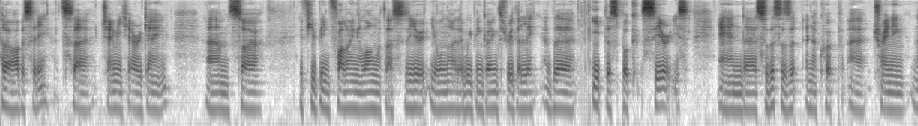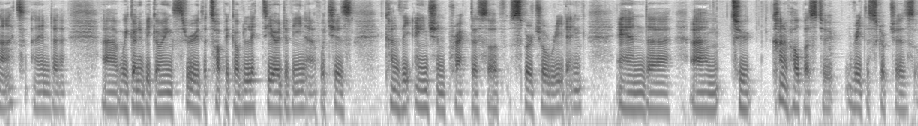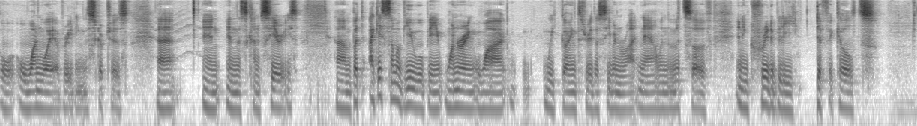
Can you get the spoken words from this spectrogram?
Hello, Harbour City. It's uh, Jamie here again. Um, so, if you've been following along with us, you you will know that we've been going through the le- the Eat This Book series, and uh, so this is an equip uh, training night, and uh, uh, we're going to be going through the topic of Lectio Divina, which is kind of the ancient practice of spiritual reading, and uh, um, to kind of help us to read the scriptures or, or one way of reading the scriptures uh, in, in this kind of series. Um, but I guess some of you will be wondering why we're going through this even right now in the midst of an incredibly difficult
